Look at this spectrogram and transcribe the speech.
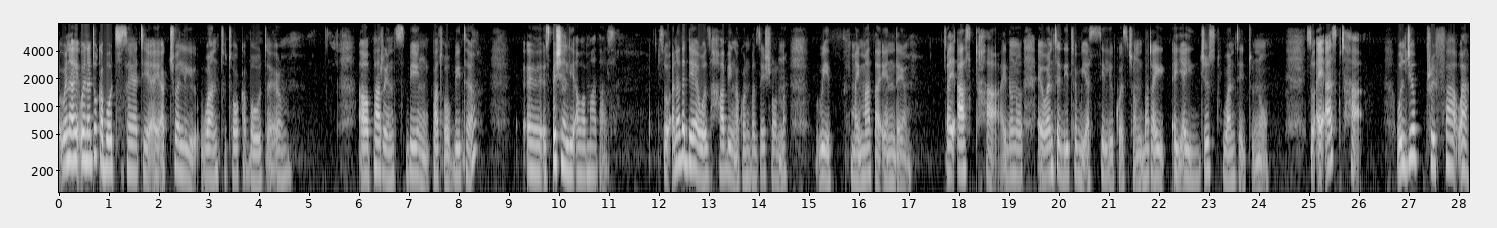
when I when I talk about society, I actually want to talk about um, our parents being part of it, eh? uh, especially our mothers. So another day, I was having a conversation with my mother, and um, I asked her. I don't know. I wanted it to be a silly question, but I I, I just wanted to know. So I asked her, "Would you prefer?"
